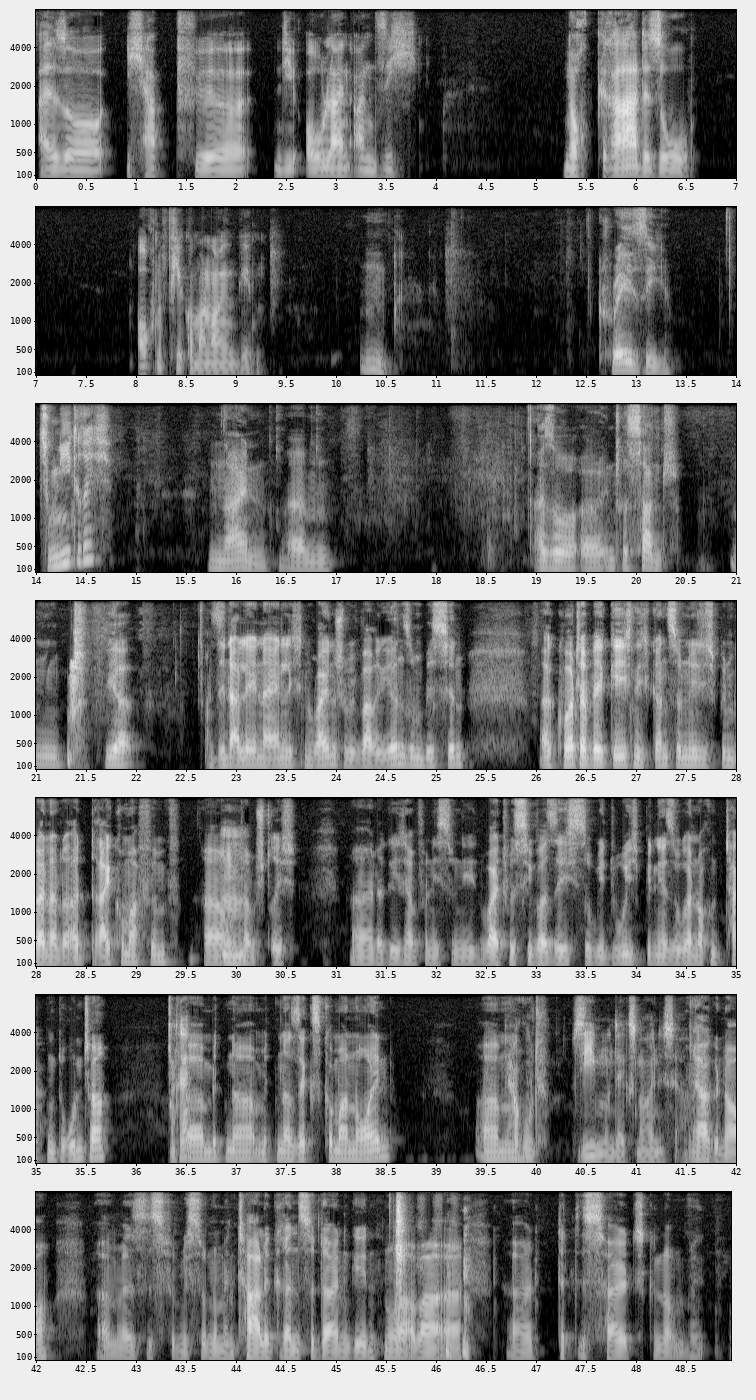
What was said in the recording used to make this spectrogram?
also ich habe für die O-Line an sich noch gerade so auch eine 4,9 gegeben. Hm. Crazy. Zu niedrig? Nein. Ähm, also äh, interessant. Hm, Wir sind alle in einer ähnlichen Range. Wir variieren so ein bisschen. Äh, Quarterback gehe ich nicht ganz so niedrig. Ich bin bei einer 3,5 äh, Mhm. unterm Strich. Äh, da gehe ich einfach nicht so niedrig. Wide Receiver sehe ich so wie du. Ich bin ja sogar noch einen Tacken drunter Okay. äh, mit einer, mit einer 6,9. Ähm, ja, gut. 7 und 6, 9 ist ja. Ja, genau. Ähm, es ist für mich so eine mentale Grenze dahingehend nur, aber äh, äh, das ist halt genau,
